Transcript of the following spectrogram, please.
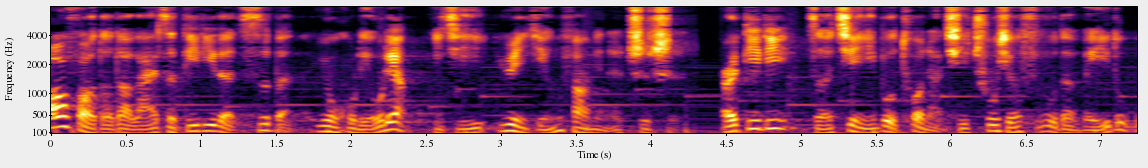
，offer 得到来自滴滴的资本、用户流量以及运营方面的支持，而滴滴则进一步拓展其出行服务的维度。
